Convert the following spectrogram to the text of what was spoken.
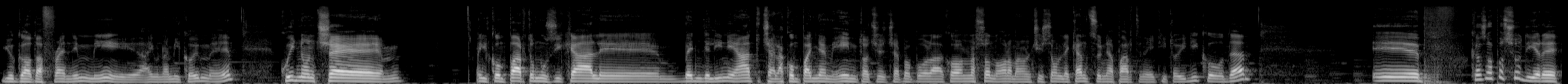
You Got a Friend in Me, hai un amico in me. Qui non c'è il comparto musicale ben delineato, c'è l'accompagnamento, c'è, c'è proprio la colonna sonora, ma non ci sono le canzoni a parte nei titoli di coda. E cosa posso dire?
